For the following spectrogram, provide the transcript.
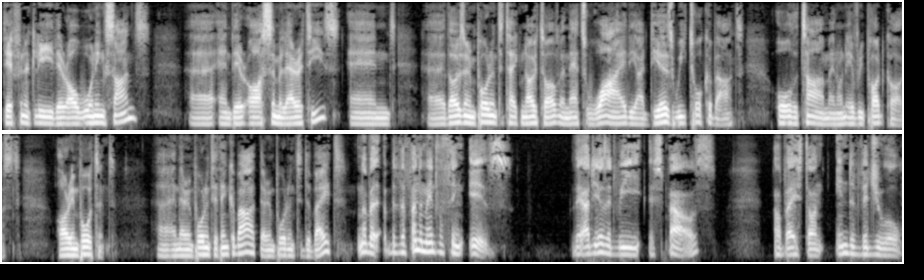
definitely there are warning signs, uh, and there are similarities, and uh, those are important to take note of, and that's why the ideas we talk about all the time and on every podcast are important. Uh, and they're important to think about. They're important to debate. No, but, but the fundamental thing is the ideas that we espouse are based on individual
